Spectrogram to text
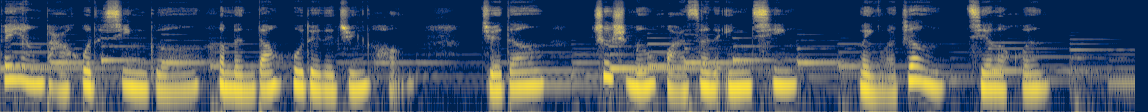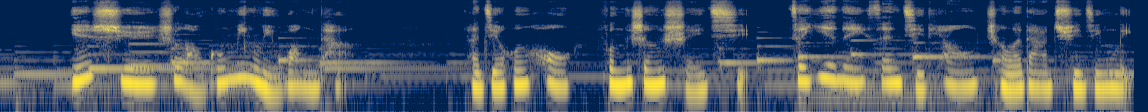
飞扬跋扈的性格和门当户对的均衡，觉得这是门划算的姻亲，领了证，结了婚。也许是老公命里旺她，她结婚后风生水起。在业内三级跳成了大区经理，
